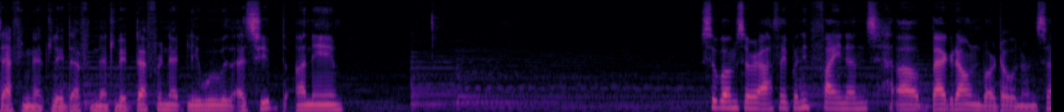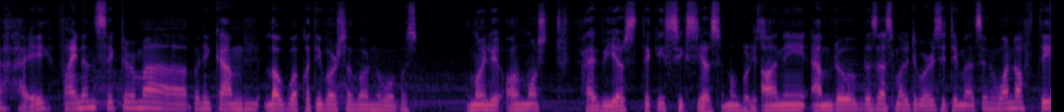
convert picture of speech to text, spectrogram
definitely definitely definitely we will achieve अनि शुभम सर आफै पनि फाइनेन्स ब्याकग्राउन्डबाट हुनुहुन्छ है फाइनेन्स सेक्टरमा पनि काम लगभग कति वर्ष गर्नुभएको छ मैले अलमोस्ट फाइभ इयर्सदेखि सिक्स इयर्ससम्म गरेँ अनि हाम्रो बिजनेस मल्टिभर्सिटीमा चाहिँ वान अफ दि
